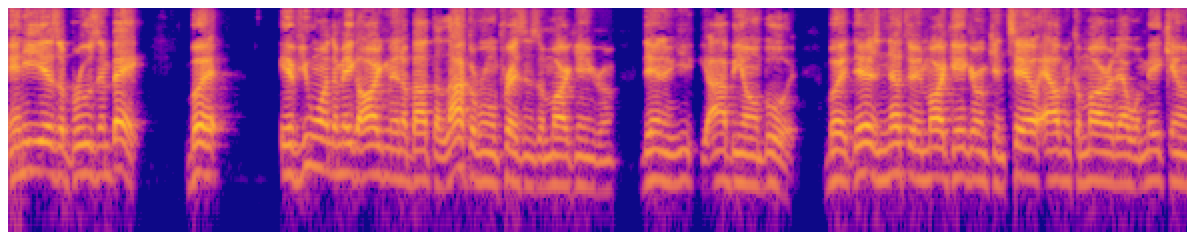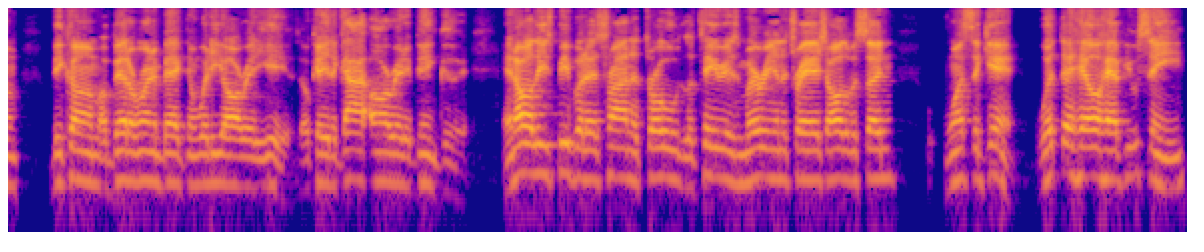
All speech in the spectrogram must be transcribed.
And he is a bruising back. But if you want to make an argument about the locker room presence of Mark Ingram, then I'll be on board. But there's nothing Mark Ingram can tell Alvin Kamara that will make him become a better running back than what he already is. Okay, the guy already been good. And all these people that's trying to throw Latavius Murray in the trash all of a sudden, once again, what the hell have you seen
